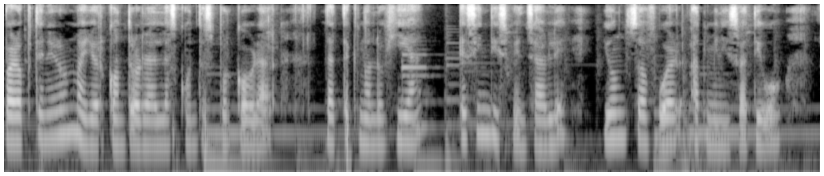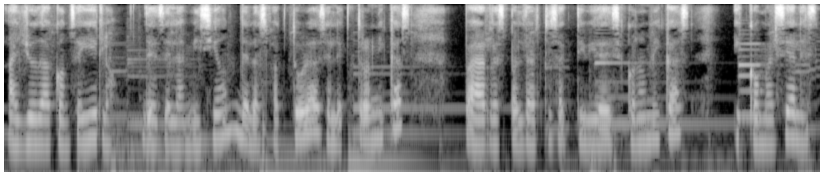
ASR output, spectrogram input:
Para obtener un mayor control a las cuentas por cobrar, la tecnología es indispensable y un software administrativo ayuda a conseguirlo, desde la emisión de las facturas electrónicas para respaldar tus actividades económicas y comerciales,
